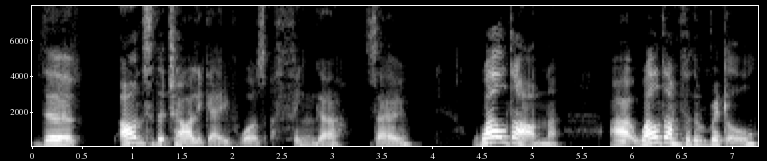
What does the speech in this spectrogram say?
the answer that Charlie gave was a finger. So, well done, uh, well done for the riddle,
